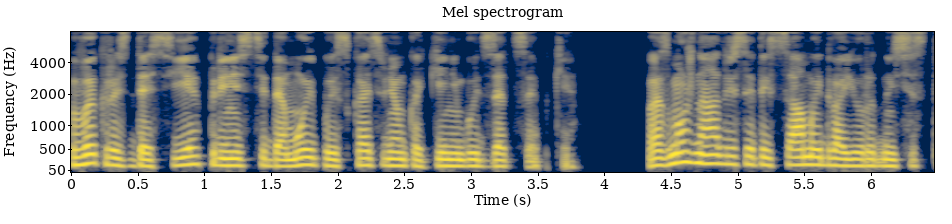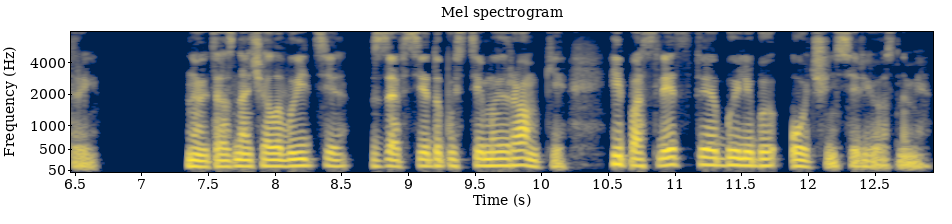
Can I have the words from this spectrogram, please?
выкрасть досье, принести домой и поискать в нем какие-нибудь зацепки. Возможно, адрес этой самой двоюродной сестры. Но это означало выйти за все допустимые рамки, и последствия были бы очень серьезными.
